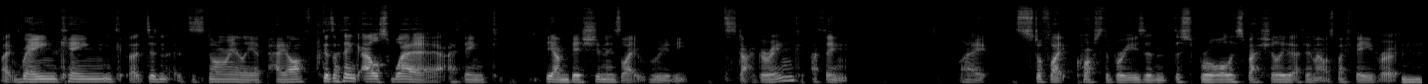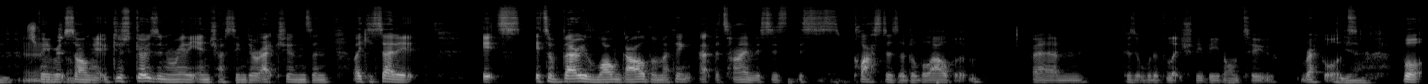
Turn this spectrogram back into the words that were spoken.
like Rain King that didn't. It's not really a payoff because I think elsewhere, I think the ambition is like really staggering. I think like stuff like Cross the Breeze and The Sprawl, especially. I think that was my favorite mm, favorite song. It just goes in really interesting directions, and like you said, it it's it's a very long album. I think at the time this is this is classed as a double album. Um, because it would have literally been on two records. Yeah. But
